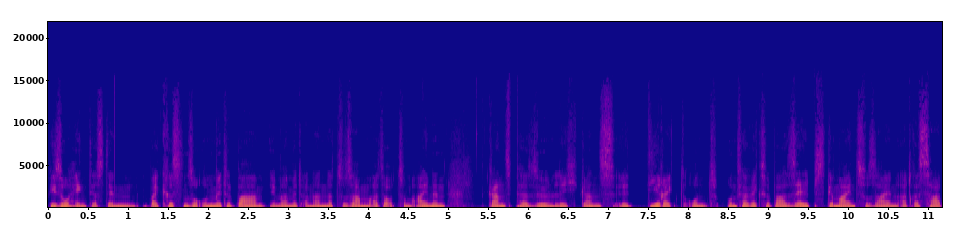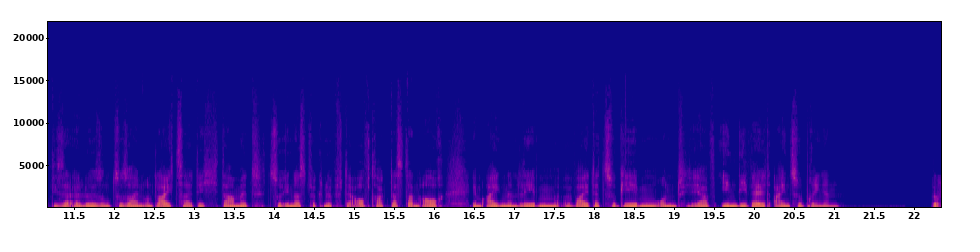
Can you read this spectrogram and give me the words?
Wieso hängt es denn bei Christen so unmittelbar immer miteinander zusammen? Also zum einen ganz persönlich, ganz äh, direkt und unverwechselbar selbst gemeint zu sein, Adressat dieser Erlösung zu sein und gleichzeitig damit zu innerst verknüpft der Auftrag, das dann auch im eigenen Leben weiterzugeben und ja in die Welt einzubringen das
